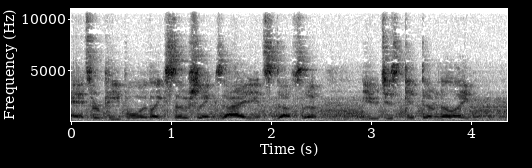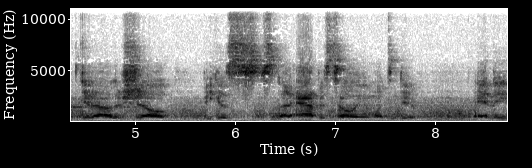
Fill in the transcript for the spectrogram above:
and it's for people with like social anxiety and stuff, so you just get them to like get out of their shell because an app is telling them what to do, and they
